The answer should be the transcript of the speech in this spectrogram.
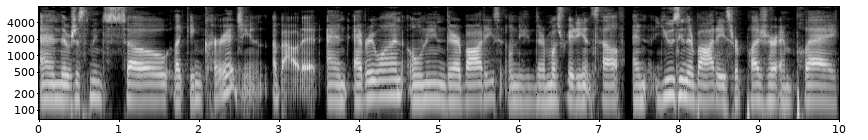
And there was just something so like encouraging about it. And everyone owning their bodies and owning their most radiant self and using their bodies for pleasure and play.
